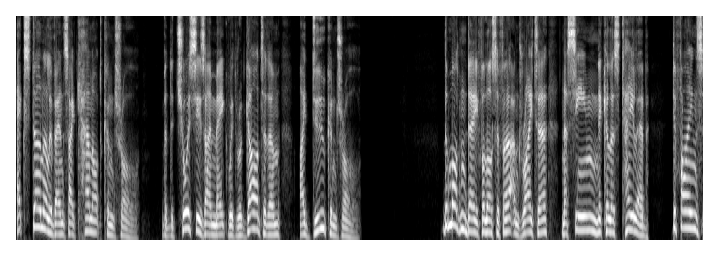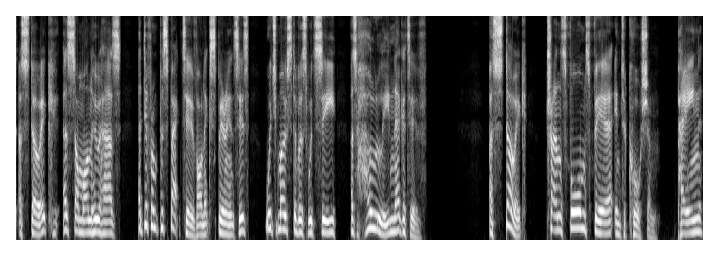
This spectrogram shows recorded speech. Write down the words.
external events I cannot control but the choices I make with regard to them I do control. The modern day philosopher and writer Nassim Nicholas Taleb defines a Stoic as someone who has a different perspective on experiences which most of us would see as wholly negative. A Stoic transforms fear into caution, pain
